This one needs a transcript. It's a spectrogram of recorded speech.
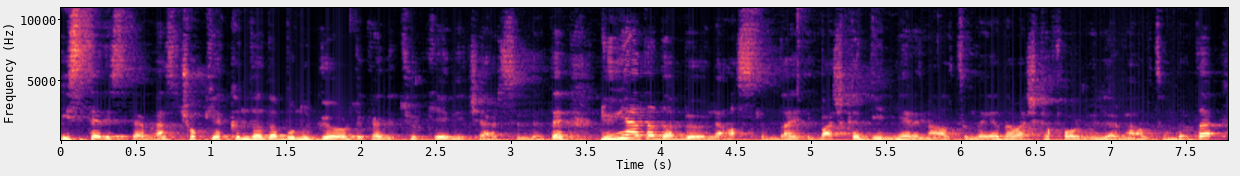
ister istemez çok yakında da bunu gördük hani Türkiye'nin içerisinde de. Dünyada da böyle aslında. Başka dinlerin altında ya da başka formüllerin altında da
